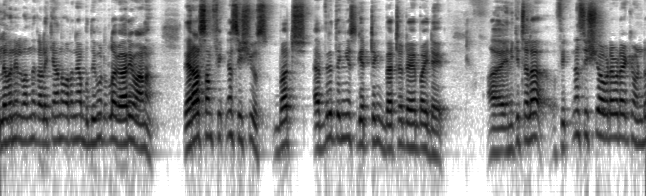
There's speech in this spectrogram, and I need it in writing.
ഇലവനിൽ വന്ന് കളിക്കാന്ന് പറഞ്ഞാൽ ബുദ്ധിമുട്ടുള്ള കാര്യമാണ്. There are some fitness issues but everything is getting better day by day എനിക്ക് ചില ഫിറ്റ്നസ് ഇഷ്യൂ അവിടെ ഇവിടെയൊക്കെ ഉണ്ട്.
